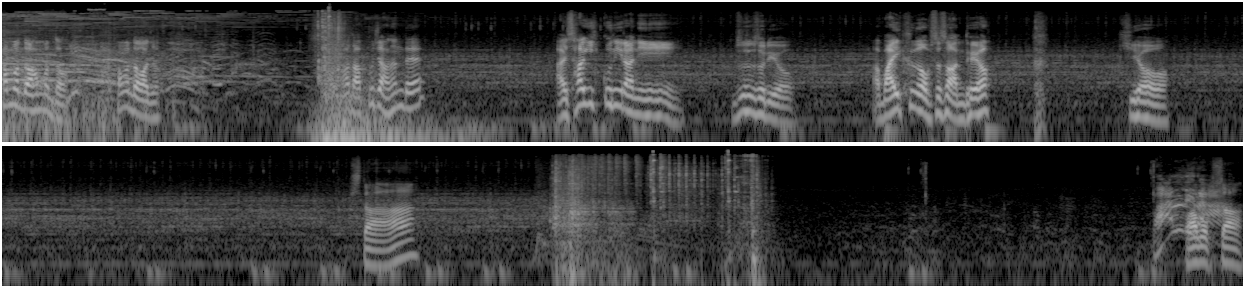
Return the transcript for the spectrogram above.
한 번 더, 한 번 더. 한 번 더 가죠. 아, 나쁘지 않은데? 아니, 사기꾼이라니. 무슨 소리요? 아, 마이크가 없어서 안 돼요? 귀여워. 봅시다. 마법사.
